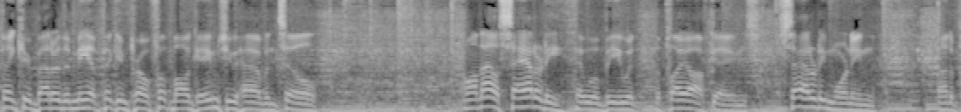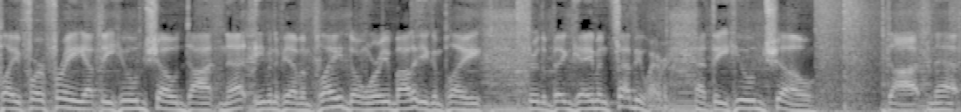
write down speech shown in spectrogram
think you're better than me at picking pro football games, you have until, well, now Saturday it will be with the playoff games. Saturday morning uh, to play for free at thehugeshow.net. Even if you haven't played, don't worry about it. You can play through the big game in February at thehugeshow.net.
